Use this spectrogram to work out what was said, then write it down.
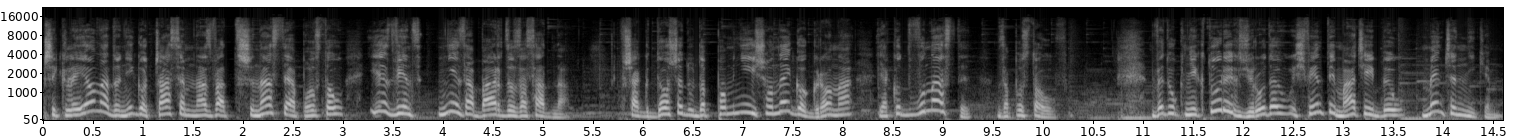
Przyklejona do niego czasem nazwa trzynasty apostoł jest więc nie za bardzo zasadna. Wszak doszedł do pomniejszonego grona jako dwunasty z apostołów. Według niektórych źródeł święty Maciej był męczennikiem.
